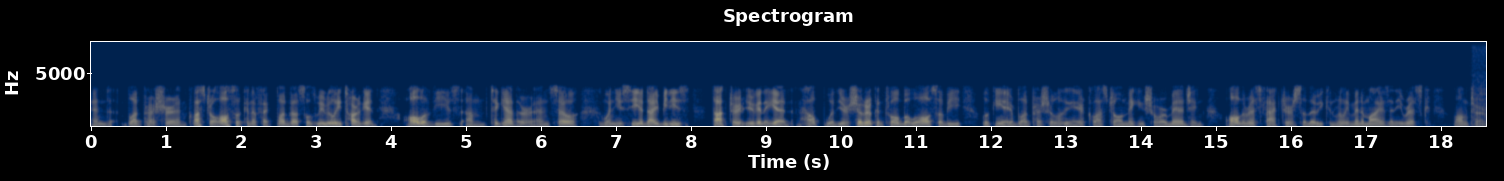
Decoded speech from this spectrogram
and blood pressure and cholesterol also can affect blood vessels, we really target all of these um, together. And so when you see a diabetes doctor, you're going to get help with your sugar control, but we'll also be looking at your blood pressure, looking at your cholesterol, and making sure we're managing all the risk factors so that we can really minimize any risk long term.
